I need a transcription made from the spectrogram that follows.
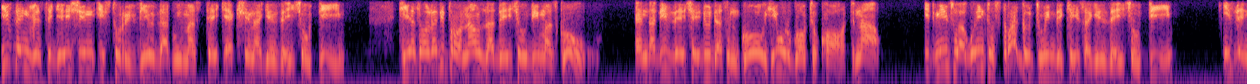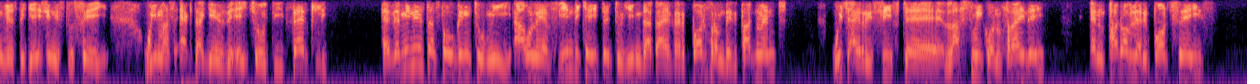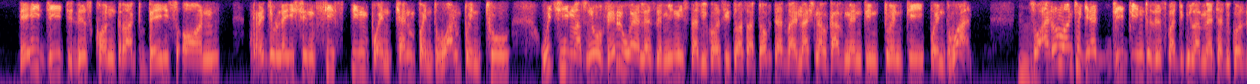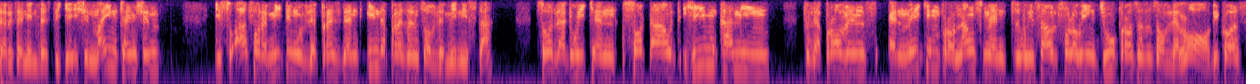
if the investigation is to reveal that we must take action against the HOD, he has already pronounced that the HOD must go. And that if the HOD doesn't go, he will go to court. Now, it means we are going to struggle to win the case against the HOD if the investigation is to say we must act against the HOD. Thirdly, had the minister spoken to me, I would have indicated to him that I have a report from the department, which I received uh, last week on Friday, and part of the report says they did this contract based on Regulation 15.10.1.2, which he must know very well as the minister because it was adopted by national government in 20.1. Mm. So I don't want to get deep into this particular matter because there is an investigation. My intention is to ask for a meeting with the president in the presence of the minister so that we can sort out him coming to the province and making pronouncement without following due processes of the law because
